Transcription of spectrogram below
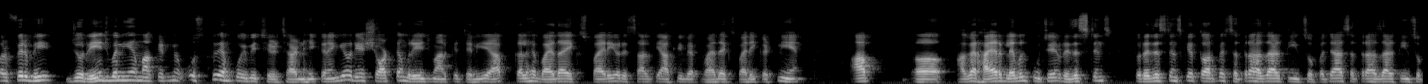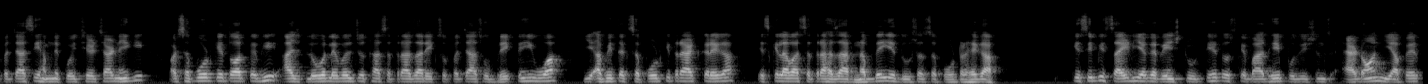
पर फिर भी जो रेंज बनी है मार्केट में उस पर हम कोई भी छेड़छाड़ नहीं करेंगे और ये शॉर्ट टर्म रेंज मार के चलिए आप। कल है वायदा एक्सपायरी और इस साल की आखिरी वायदा एक्सपायरी कटनी है। आप आ, अगर हायर लेवल पूछें रेजिस्टेंस तो रेजिस्टेंस के तौर पे 17,350 17,385 हमने कोई छेड़छाड़ नहीं की। और सपोर्ट के तौर पे भी आज लोअर लेवल जो था 17,150 वो ब्रेक नहीं हुआ। ये अभी तक सपोर्ट की तरह ऐड करेगा। इसके अलावा 17,090 ये दूसरा सपोर्ट रहेगा। किसी भी साइड ही अगर रेंज टूटती है तो उसके बाद ही पोजीशंस एड ऑन या फिर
